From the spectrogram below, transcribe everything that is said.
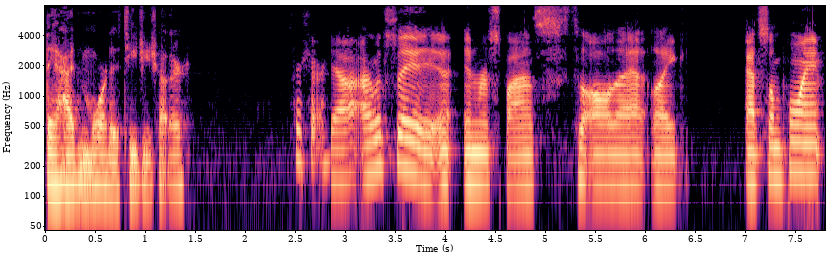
they had more to teach each other. For sure. Yeah, I would say in- in response to all that, like at some point,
